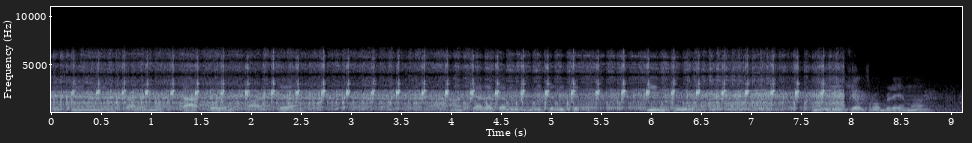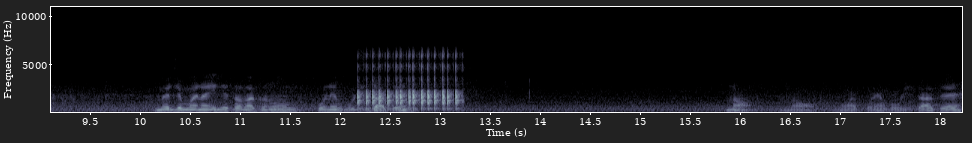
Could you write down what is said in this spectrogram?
definim că avem obstacol în față. Da, chiar dacă mi se duce timpul, nu e nicio problemă. Mergem mai înainte sau dacă nu, punem publicitate. Nu, no, nu, no, nu mai punem publicitate.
